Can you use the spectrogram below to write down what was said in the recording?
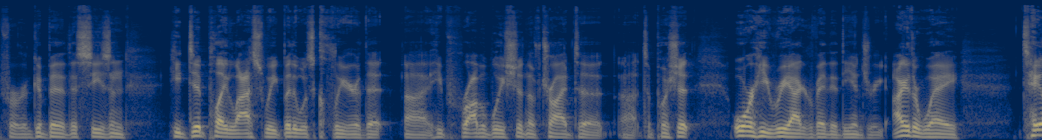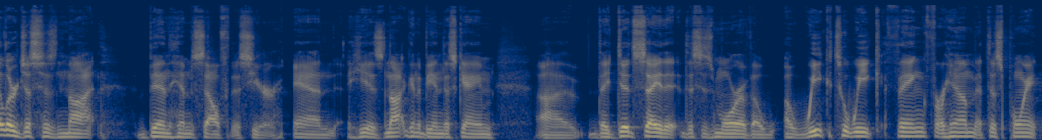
for a good bit of this season. He did play last week, but it was clear that he probably shouldn't have tried to to push it, or he re-aggravated the injury. Either way, Taylor just has not been himself this year, and he is not going to be in this game. Uh, they did say that this is more of a week to week thing for him at this point.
